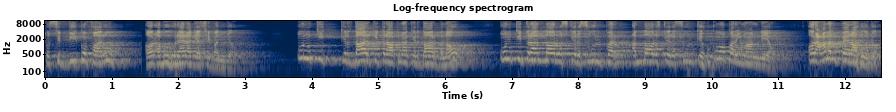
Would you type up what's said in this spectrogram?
تو صدیق و فاروق اور ابو حریرہ جیسے بن جاؤ۔ ان کی کردار کی طرح اپنا کردار بناؤ، ان کی طرح اللہ اور اس کے رسول پر، اللہ اور اس کے رسول کے حکموں پر ایمان لے آؤ اور عمل پیرا ہو جاؤ۔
